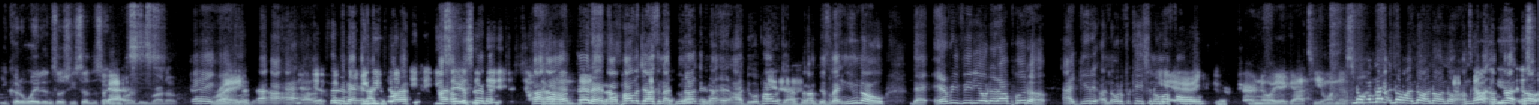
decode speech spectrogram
You could have waited until she said the second part that you brought up. Hey, Right. Hey, I, I, I, I Yeah, understand that, and you, I, do, you, you I seriously understand that. I, jump the understand that, and I apologize, and I do not, and I, I do apologize, but I'm just letting you know that every video that I put up, I get it a notification on my phone. Your paranoia got to you on this. No, one. I'm not. No, no, no, no. I'm not. I'm not. No.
